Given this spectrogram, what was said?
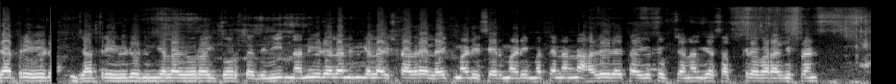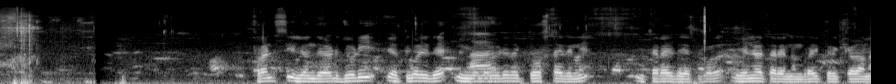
ಜಾತ್ರೆ ವಿಡಿಯೋ ಜಾತ್ರೆ ವಿಡಿಯೋ ನಿಮಗೆಲ್ಲ ವಿವರವಾಗಿ ತೋರಿಸ್ತಾ ಇದ್ದೀನಿ ನನ್ನ ವಿಡಿಯೋ ಎಲ್ಲ ನಿಮಗೆಲ್ಲ ಇಷ್ಟ ಆದರೆ ಲೈಕ್ ಮಾಡಿ ಶೇರ್ ಮಾಡಿ ಮತ್ತು ನನ್ನ ಹಳ್ಳಿ ರೈತ ಯೂಟ್ಯೂಬ್ ಚಾನಲ್ಗೆ ಸಬ್ಸ್ಕ್ರೈಬರ್ ಆಗಿ ಫ್ರೆಂಡ್ಸ್ ಫ್ರೆಂಡ್ಸ್ ಇಲ್ಲೊಂದು ಎರಡು ಜೋಡಿ ಎತ್ತುಗಳಿದೆ. ನಿಮಗೆಲ್ಲ ವಿಡಿಯೋದಾಗ ತೋರಿಸ್ತಾ ಇದ್ದೀನಿ. ಈ ಥರ ಇದೆ ಎತ್ತುಗಳು. ಏನು ಹೇಳ್ತಾರೆ ನಮ್ಮ ರೈತರಿಗೆ ಕೇಳೋಣ.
